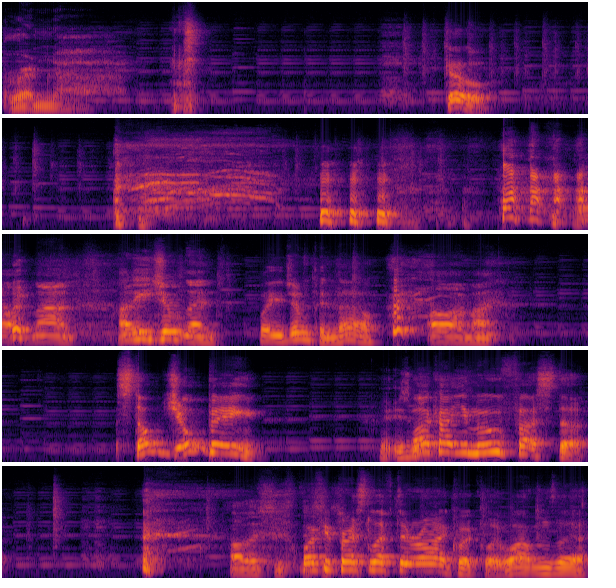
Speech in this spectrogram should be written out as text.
Bremner. Go. Oh, man. How do you jump then? Well, you're jumping now. Oh, mate. Stop jumping. Why not, can't you move faster? Oh, this is. What if you is- press left and right quickly? What happens there?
